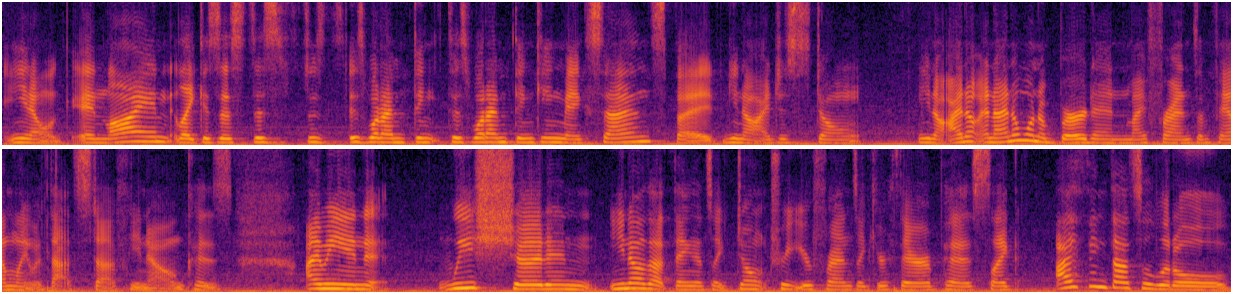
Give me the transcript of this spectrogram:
you know, in line, like is this this, this is what I'm think does what I'm thinking make sense? But, you know, I just don't you know, I don't and I don't want to burden my friends and family with that stuff, you know, cuz I mean, we shouldn't, you know that thing that's like don't treat your friends like your therapist. Like I think that's a little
